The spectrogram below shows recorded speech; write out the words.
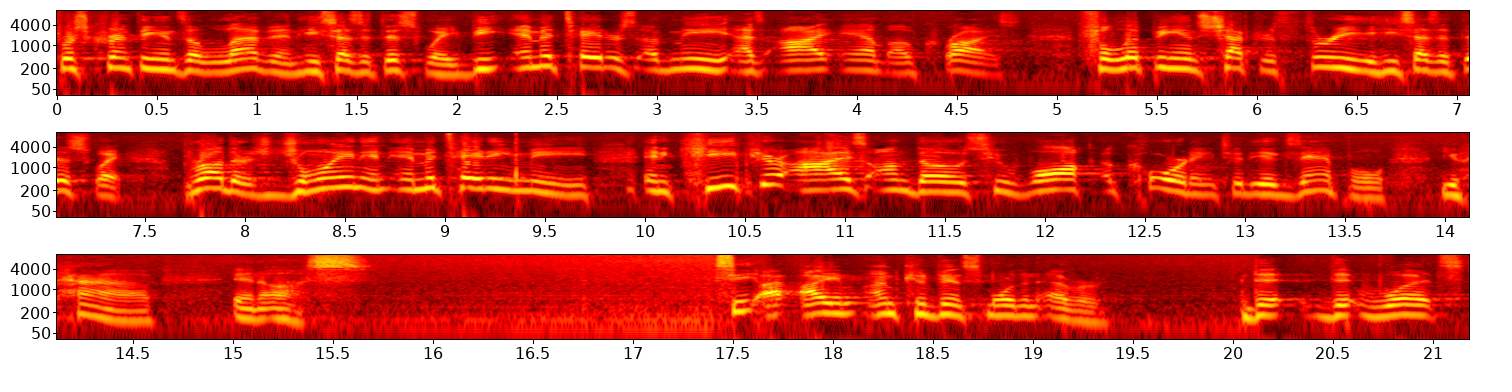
1 Corinthians 11, he says it this way Be imitators of me as I am of Christ. Philippians chapter 3, he says it this way Brothers, join in imitating me and keep your eyes on those who walk according to the example you have in us. See, I, am, I'm convinced more than ever that, that what,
